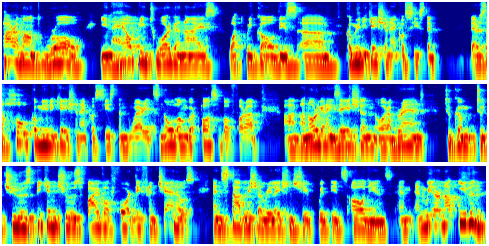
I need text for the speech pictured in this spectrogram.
paramount role in helping to organize what we call this um, communication ecosystem. There's a whole communication ecosystem where it's no longer possible for a, um, an organization or a brand to come to choose, pick and choose five or four different channels and establish a relationship with its audience. And, and we are not even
